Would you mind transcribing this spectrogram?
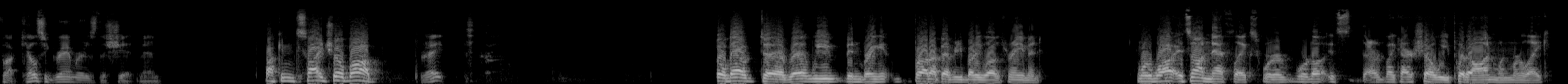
fuck, Kelsey Grammer is the shit, man. Fucking sideshow Bob. Right? So about uh, we've been bringing brought up. Everybody loves Raymond. We're it's on Netflix. We're we're it's our, like our show we put on when we're like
